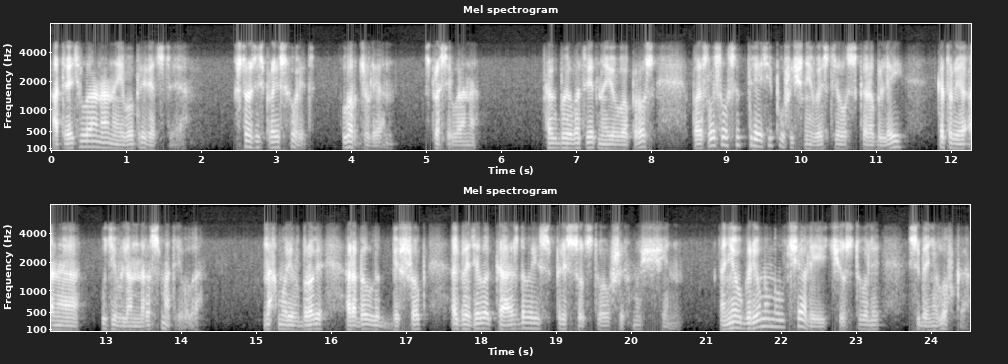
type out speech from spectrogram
ответила она на его приветствие. «Что здесь происходит, лорд Джулиан?» — спросила она. Как бы в ответ на ее вопрос послышался третий пушечный выстрел с кораблей, которые она удивленно рассматривала. Нахмурив брови, Арабелла Бишоп оглядела каждого из присутствовавших мужчин. Они угрюмо молчали и чувствовали себя неловко.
